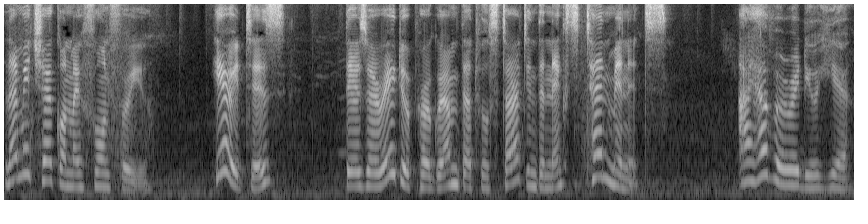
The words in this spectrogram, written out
Let me check on my phone for you. Here it is. There's a radio program that will start in the next 10 minutes. I have a radio here.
